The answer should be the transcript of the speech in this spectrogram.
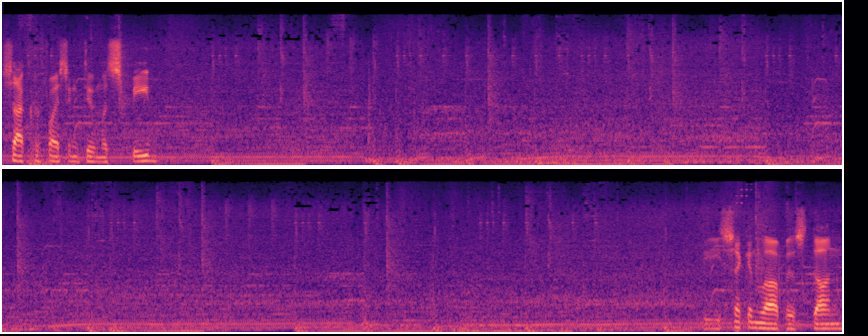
sacrificing too much speed. Second lap is done.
